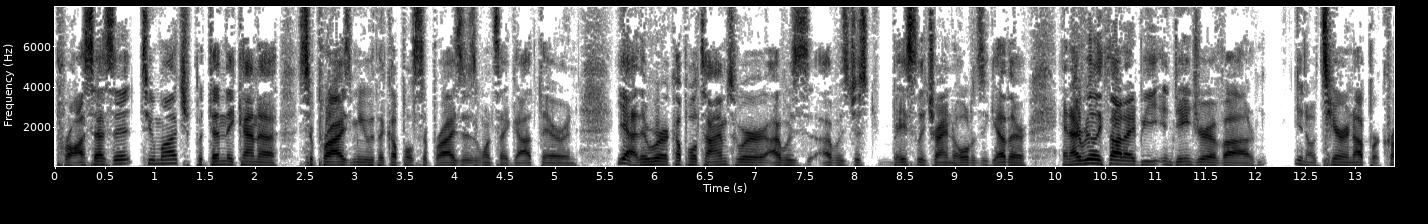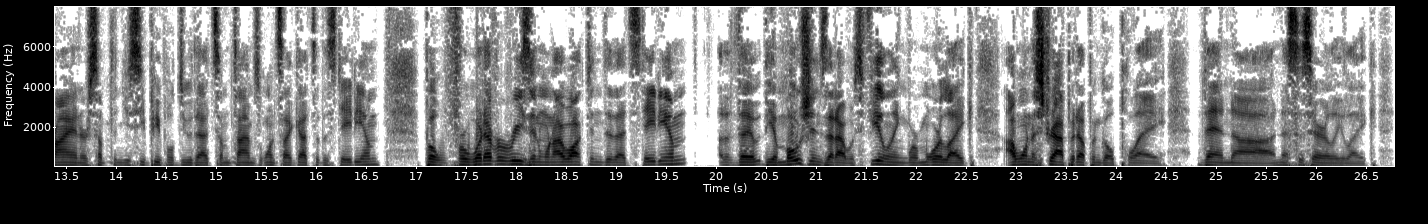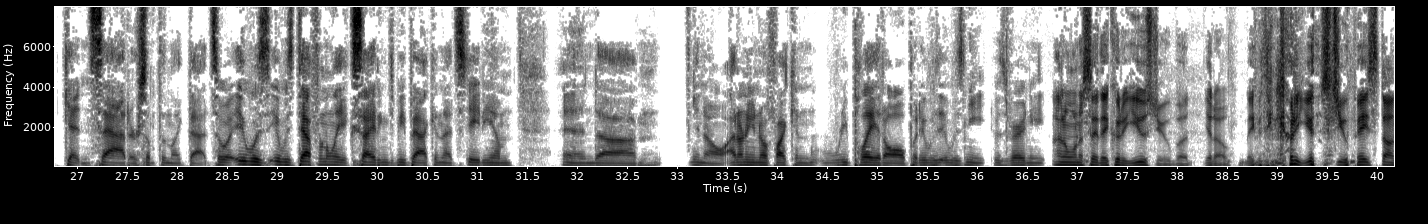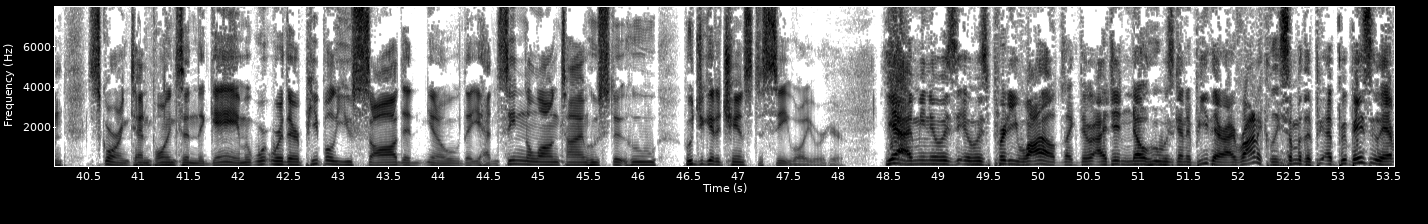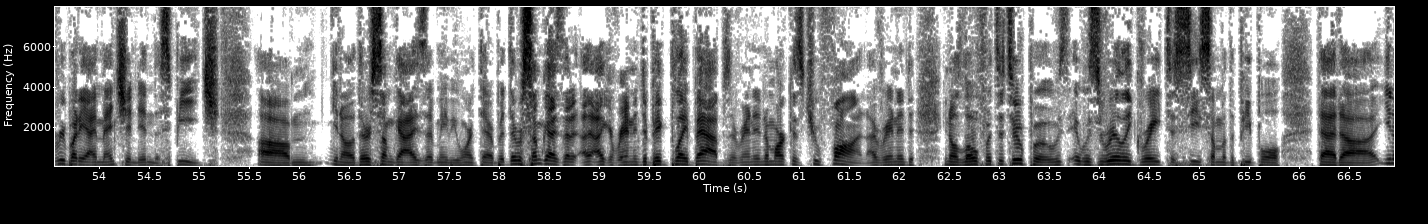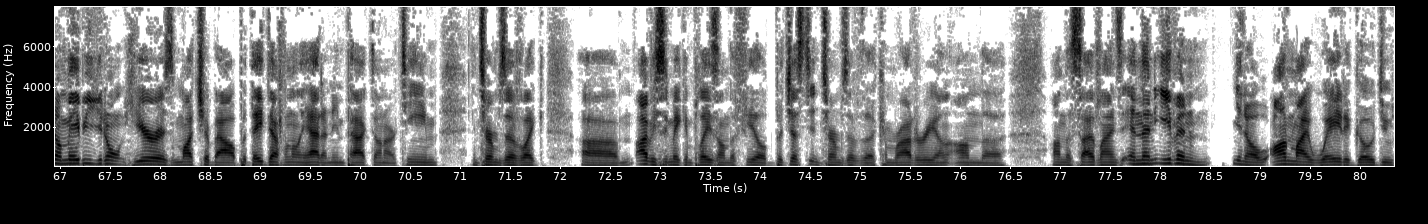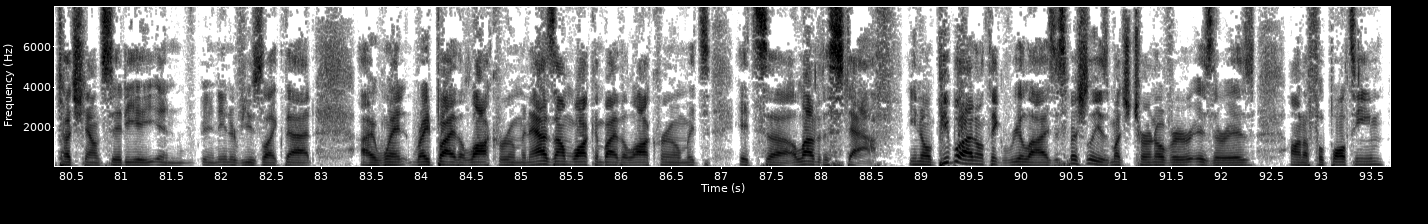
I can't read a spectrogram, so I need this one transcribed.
Process it too much, but then they kind of surprised me with a couple surprises once I got there. And yeah, there were a couple of times where I was I was just basically trying to hold it together, and I really thought I'd be in danger of. Uh, you know, tearing up or crying or something. You see people do that sometimes once I got to the stadium. But for whatever reason, when I walked into that stadium, the the emotions that I was feeling were more like I want to strap it up and go play than uh, necessarily like getting sad or something like that. So it was it was definitely exciting to be back in that stadium, and um, you know I don't even know if I can replay it all, but it was it was neat. It was very neat. I don't want to say they could have used you, but you know maybe they could have used you based on scoring ten points in the game. Were, were, there people you saw that you know that you hadn't seen in a long time who who who'd you get a chance to see while you were here? Yeah, I mean it was it was pretty wild. Like there, I didn't know who was going to be there. Ironically, some of the basically everybody I mentioned in the speech, um, you know, there's some guys that maybe weren't there, but there were some guys that I, I ran into. Big Play Babs, I ran into Marcus Trufant, I ran into you know Lofa Tatupu. It was it was really great to see some of the people that uh, you know maybe you don't hear as much about, but they definitely had an impact on our team in terms of like um, obviously making plays on the field, but just in terms of the camaraderie on, on the on the sidelines, and then even you know on my way to go do touchdown city in in interviews like that i went right by the locker room. And as i'm walking by the locker room it's it's uh, a lot of the staff. You know people i don't think realize especially as much turnover as there is on a football team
